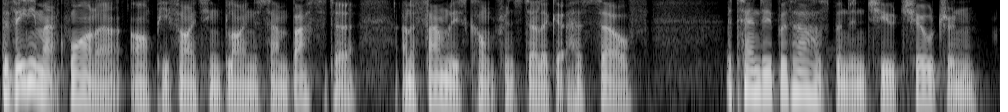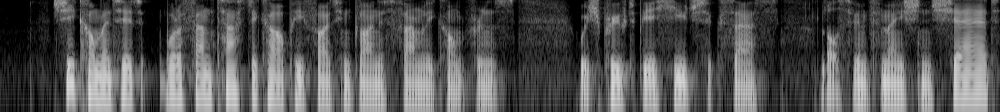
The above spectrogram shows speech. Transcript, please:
Bavini Makwana, RP Fighting Blindness Ambassador and a Families Conference delegate herself, attended with her husband and two children. She commented, What a fantastic RP Fighting Blindness family conference, which proved to be a huge success. Lots of information shared,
